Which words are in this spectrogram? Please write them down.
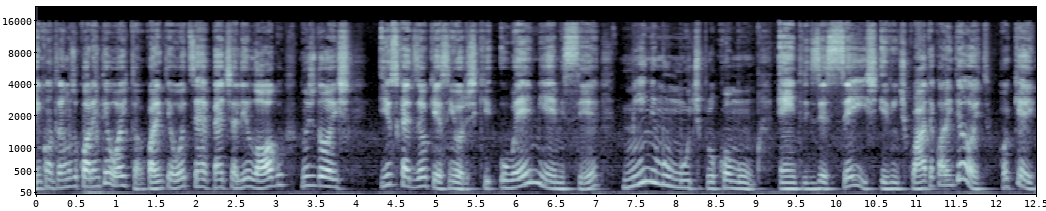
encontramos o 48. O 48 se repete ali logo nos dois. Isso quer dizer o que, senhores? Que o MMC, mínimo múltiplo comum entre 16 e 24 é 48. Ok.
